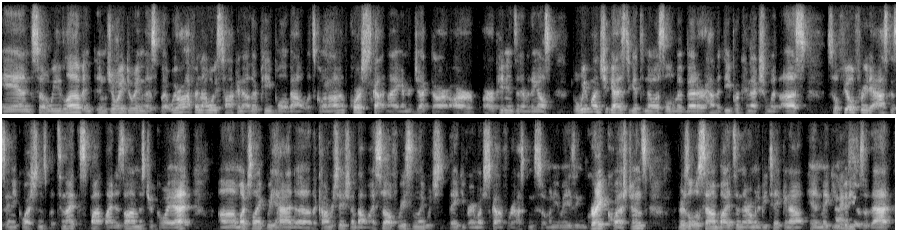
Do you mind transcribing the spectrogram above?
And so we love and enjoy doing this, but we're often always talking to other people about what's going on. Of course, Scott and I interject our, our, our, opinions and everything else, but we want you guys to get to know us a little bit better, have a deeper connection with us. So feel free to ask us any questions. But tonight, the spotlight is on Mr. Goyette, uh, much like we had uh, the conversation about myself recently, which thank you very much, Scott, for asking so many amazing, great questions. There's little sound bites in there I'm going to be taking out and making nice. videos of that.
